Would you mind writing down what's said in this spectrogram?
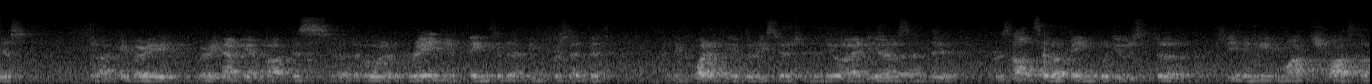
years. So I feel very, very happy about this, uh, the whole range of things that have been presented, and the quality of the research and the new ideas and the results that are being produced seemingly much faster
